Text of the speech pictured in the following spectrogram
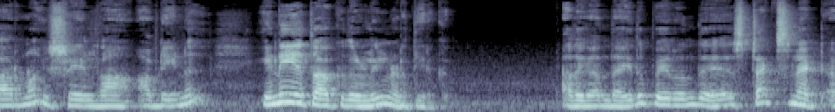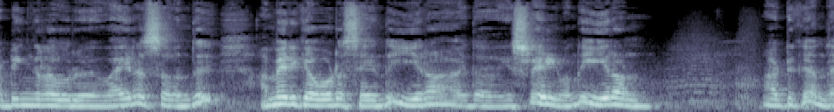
காரணம் இஸ்ரேல் தான் அப்படின்னு இணைய தாக்குதல்களையும் நடத்தியிருக்கு. அதுக்கு அந்த இது பேர் வந்து ஸ்டக்ஸ்நெட் அப்படிங்கிற ஒரு வைரஸை வந்து அமெரிக்காவோடு சேர்ந்து ஈரான் இது இஸ்ரேல் வந்து ஈரான் நாட்டுக்கு அந்த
